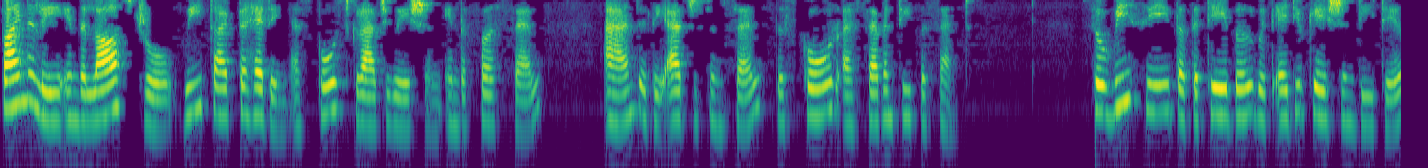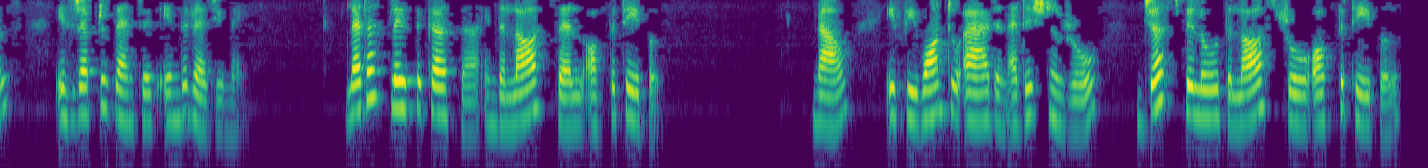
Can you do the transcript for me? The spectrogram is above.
Finally, in the last row, we type the heading as post-graduation in the first cell and in the adjacent cell, the score as 70%. So we see that the table with education details is represented in the resume. Let us place the cursor in the last cell of the table. Now, if we want to add an additional row, just below the last row of the table,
